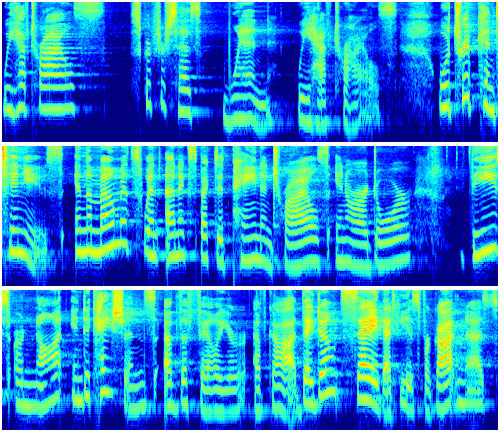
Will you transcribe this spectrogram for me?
we have trials, Scripture says when we have trials. Well, Tripp continues In the moments when unexpected pain and trials enter our door, these are not indications of the failure of God. They don't say that He has forgotten us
